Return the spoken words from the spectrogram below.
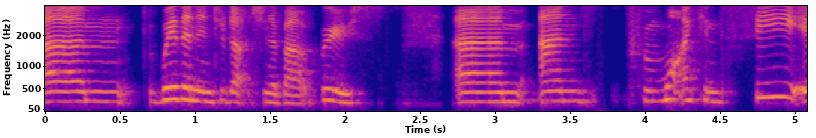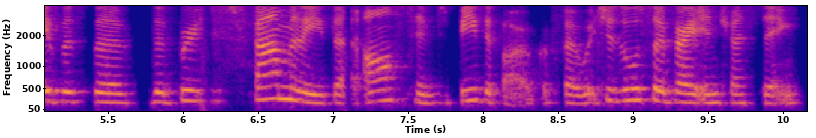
um, with an introduction about Bruce. Um, and from what I can see, it was the, the Bruce family that asked him to be the biographer, which is also very interesting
